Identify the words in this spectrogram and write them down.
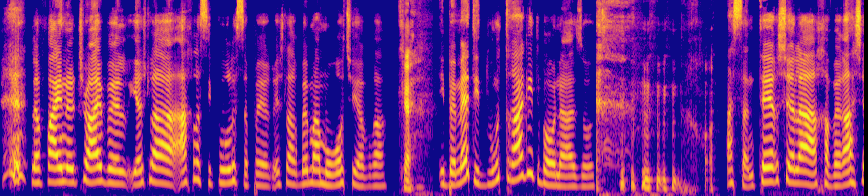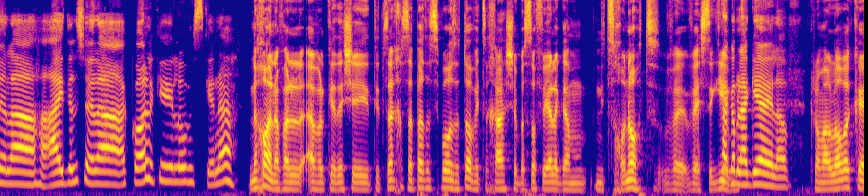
ל final tribal, יש לה אחלה סיפור לספר, יש לה הרבה מהמורות שהיא עברה. כן. היא באמת, היא דמות טראגית בעונה הזאת. נכון. הסנטר שלה, החברה שלה, ה idol שלה, הכל כאילו מסכנה. נכון, אבל, אבל כדי שהיא תצטרך לספר את הסיפור הזה טוב, היא צריכה שבסוף יהיה לה גם ניצחונות ו- והישגים. צריכה גם להגיע אליו. כלומר, לא רק אה,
